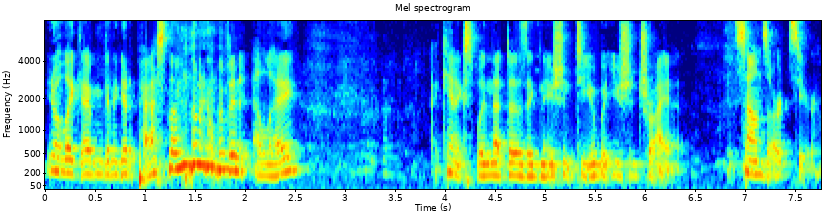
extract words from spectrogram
You know, like I'm gonna get it past them that I live in LA. I can't explain that designation to you, but you should try it. It sounds artsier.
